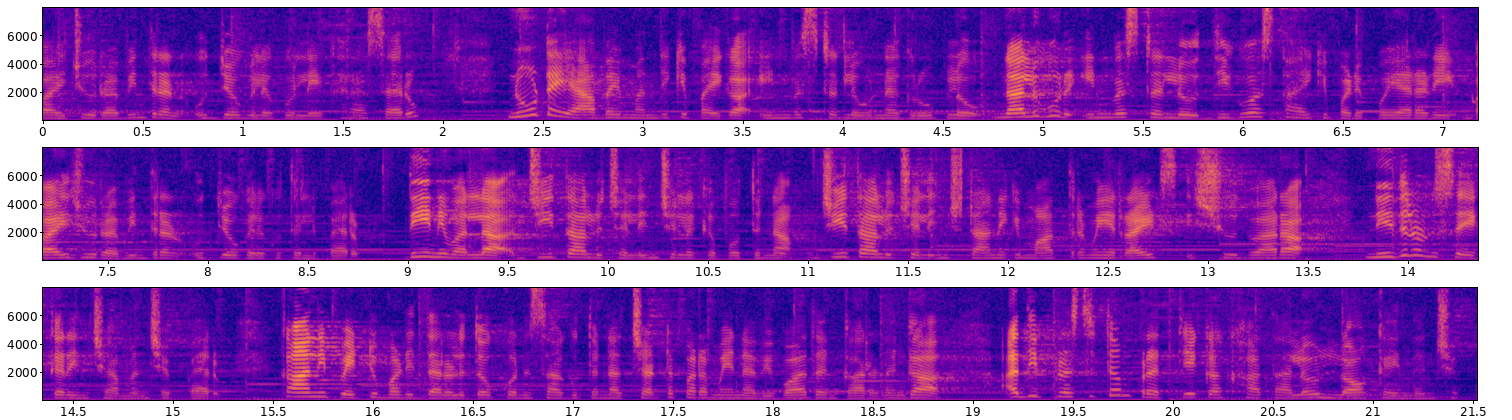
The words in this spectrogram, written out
బైజు రవీంద్రన్ ఉద్యోగులకు లేఖ రాశారు. నూట యాభై మందికి పైగా ఇన్వెస్టర్లు ఉన్న గ్రూప్లో నలుగురు ఇన్వెస్టర్లు దిగువ స్థాయికి పడిపోయారని బైజు రవీంద్రన్ ఉద్యోగులకు తెలిపారు. దీనివల్ల జీతాలు చెల్లించలేకపోతున్నా జీతాలు చెల్లించడానికి మాత్రమే రైట్స్ ఇష్యూ ద్వారా నిధులను సేకరించామని చెప్పారు. కానీ పెట్టుబడిదారులతో కొనసాగుతున్న చట్టపరమైన వివాదం కారణంగా అది ప్రస్తుతం ప్రత్యేక ఖాతాలో లాక్ అయిందని చెప్పారు.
